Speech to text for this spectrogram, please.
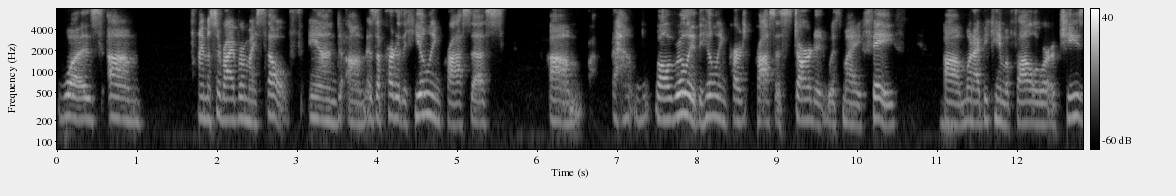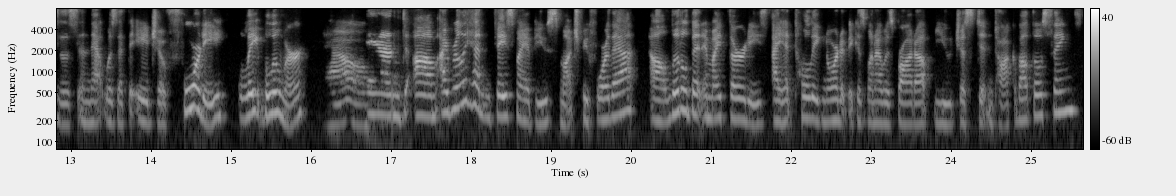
was um, I'm a survivor myself. And um, as a part of the healing process, um, well, really, the healing process started with my faith mm. um, when I became a follower of Jesus, and that was at the age of 40, late bloomer. Wow. And um, I really hadn't faced my abuse much before that. A little bit in my 30s, I had totally ignored it because when I was brought up, you just didn't talk about those things.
